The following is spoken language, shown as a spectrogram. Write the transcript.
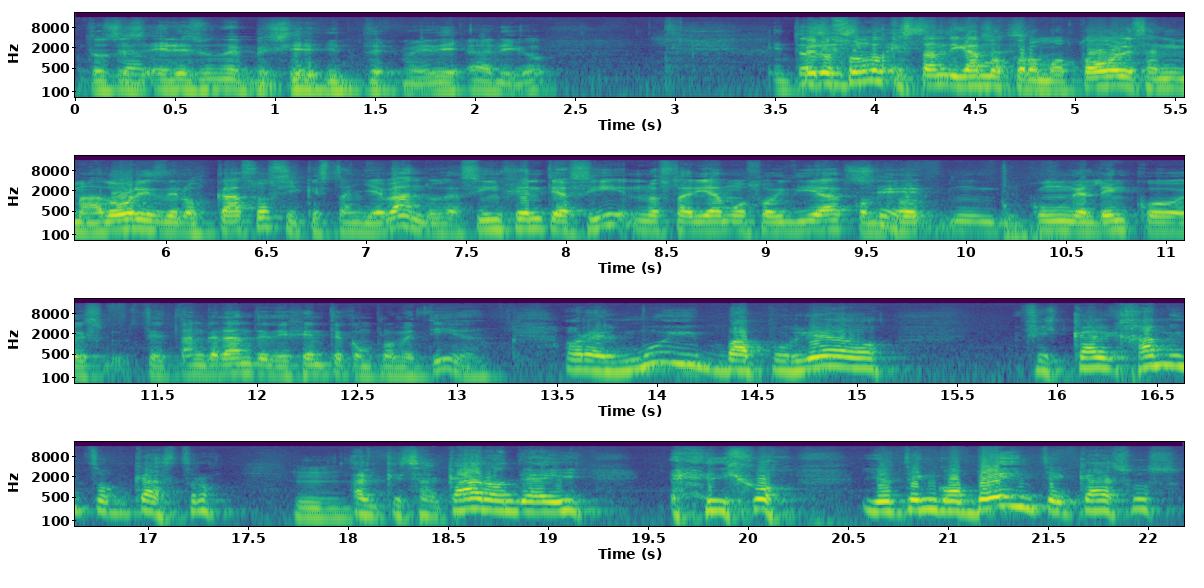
Entonces Claro. eres una especie de intermediario. Pero son los que están, digamos, promotores, animadores de los casos y que están llevando. O sea, sin gente así, no estaríamos hoy día con, Sí. con un elenco este, tan grande de gente comprometida. Ahora, el muy vapuleado fiscal Hamilton Castro, Mm. al que sacaron de ahí, dijo, yo tengo 20 casos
